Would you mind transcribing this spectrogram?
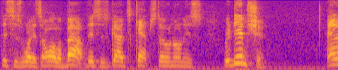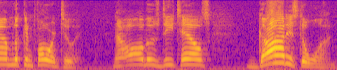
This is what it's all about. This is God's capstone on His redemption. And I'm looking forward to it. Now, all those details, God is the one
